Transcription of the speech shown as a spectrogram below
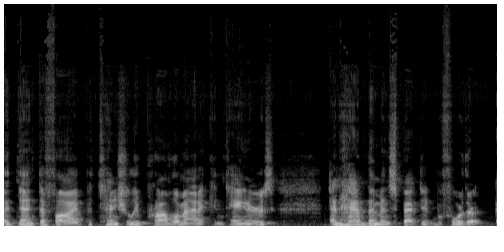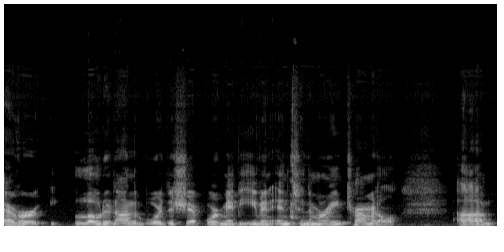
identify potentially problematic containers and have them inspected before they're ever loaded on the board the ship or maybe even into the marine terminal. Um,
